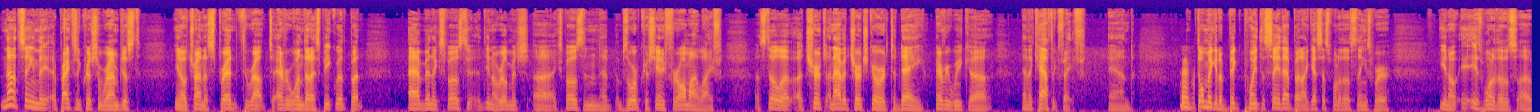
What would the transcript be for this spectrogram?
not saying the practicing Christian where I'm just you know, trying to spread throughout to everyone that I speak with. But I've been exposed to, you know, really much uh, exposed and have absorbed Christianity for all my life. Still a, a, church, an avid churchgoer today, every week, uh, in the Catholic faith. And mm-hmm. don't make it a big point to say that, but I guess that's one of those things where, you know, it is one of those. Uh,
